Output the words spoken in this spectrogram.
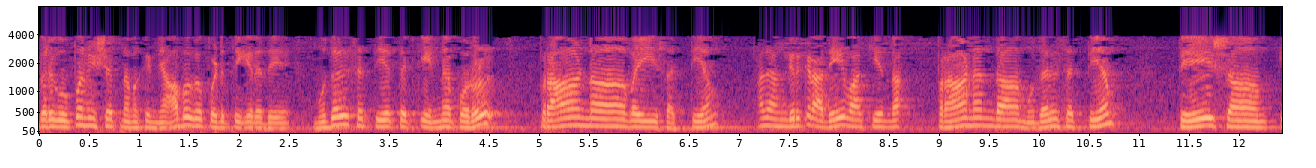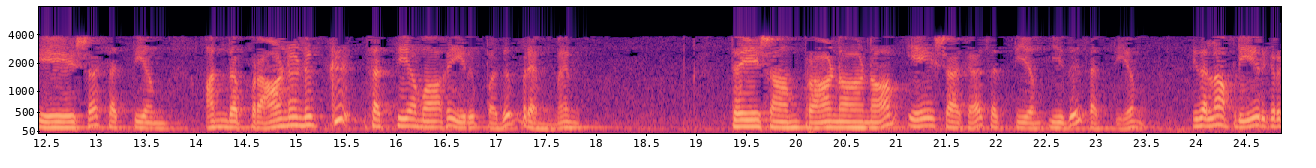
பிறகு உபனிஷத் நமக்கு ஞாபகப்படுத்துகிறது. முதல் சத்தியத்திற்கு என்ன பொருள்? பிராணாவை சத்தியம். அது அங்க இருக்கிற அதே வாக்கியம்தான். பிராணந்தா முதல் சத்தியம் தேஷாம் ஏஷ சத்தியம். அந்த பிராணனுக்கு சத்தியமாக இருப்பது பிரம்மன். தேஷாம் பிராணானாம் ஏஷக சத்தியம். இது சத்தியம். இதெல்லாம் அப்படியே இருக்கிற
